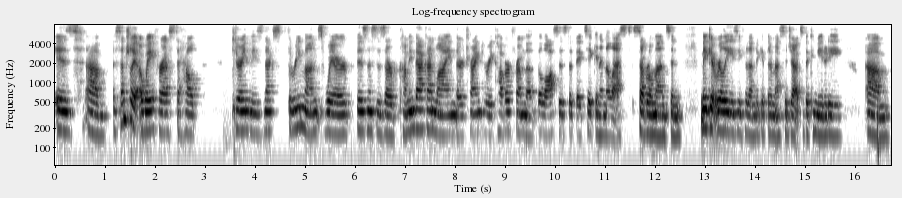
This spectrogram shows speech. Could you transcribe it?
is um, essentially a way for us to help during these next three months where businesses are coming back online. They're trying to recover from the, the losses that they've taken in the last several months and make it really easy for them to get their message out to the community um,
